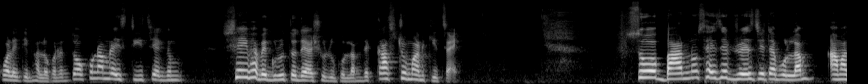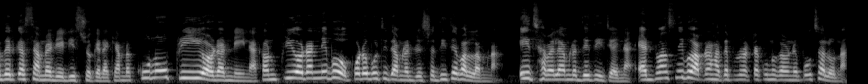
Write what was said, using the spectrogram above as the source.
কোয়ালিটি ভালো করেন। তখন আমরা স্টিচে একদম সেইভাবে গুরুত্ব দেওয়া শুরু করলাম যে কাস্টমার কি চায়? সো বান্ন সাইজের ড্রেস যেটা বললাম, আমাদের কাছে আমরা রেডি স্টকে রাখি। আমরা কোনো প্রি অর্ডার নেই না। কারণ প্রি অর্ডার নেব, পরবর্তীতে আমরা ড্রেসটা দিতে পারলাম না। এই ঝামেলা আমরা দিতেই চাই না। অ্যাডভান্স নিবো, আপনার হাতে প্রোডাক্টটা কোনো কারণে পৌঁছালো না।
